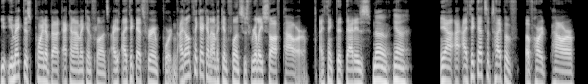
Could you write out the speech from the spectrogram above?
you, you make this point about economic influence. I, I think that's very important. I don't think economic influence is really soft power. I think that that is no, yeah, yeah. I, I think that's a type of of hard power.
